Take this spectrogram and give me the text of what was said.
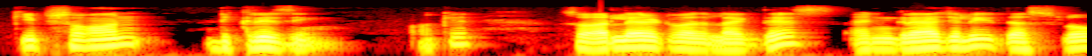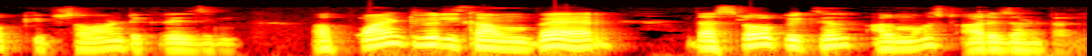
keeps on decreasing. Okay, so earlier it was like this, and gradually the slope keeps on decreasing. A point will come where the slope becomes almost horizontal.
